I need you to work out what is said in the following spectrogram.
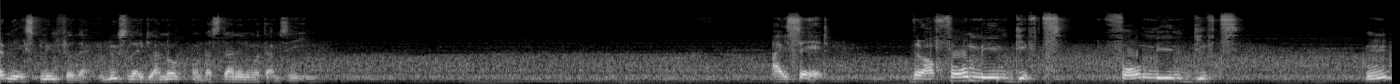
Let me explain further. It looks like you are not understanding what I'm saying. I said there are four main gifts. Four main gifts. Hmm?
